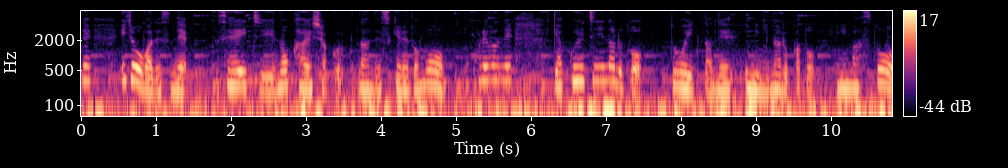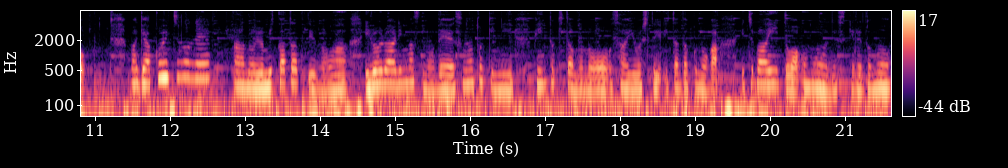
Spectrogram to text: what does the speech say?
で以上がですね正位置の解釈なんですけれどもこれがね逆位置になるとどういったね意味になるかと言いますとまあ、逆位置のねあの読み方っていうのはいろいろありますのでその時にピンときたものを採用していただくのが一番いいとは思うんですけれども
